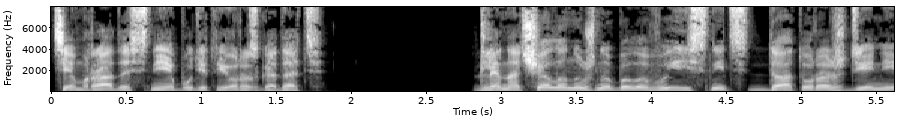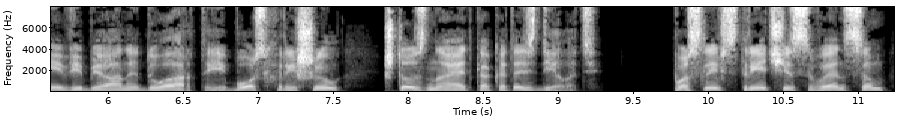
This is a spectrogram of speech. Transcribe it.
тем радостнее будет ее разгадать. Для начала нужно было выяснить дату рождения Вибианы Дуарте, и Босх решил, что знает, как это сделать. После встречи с Венсом,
